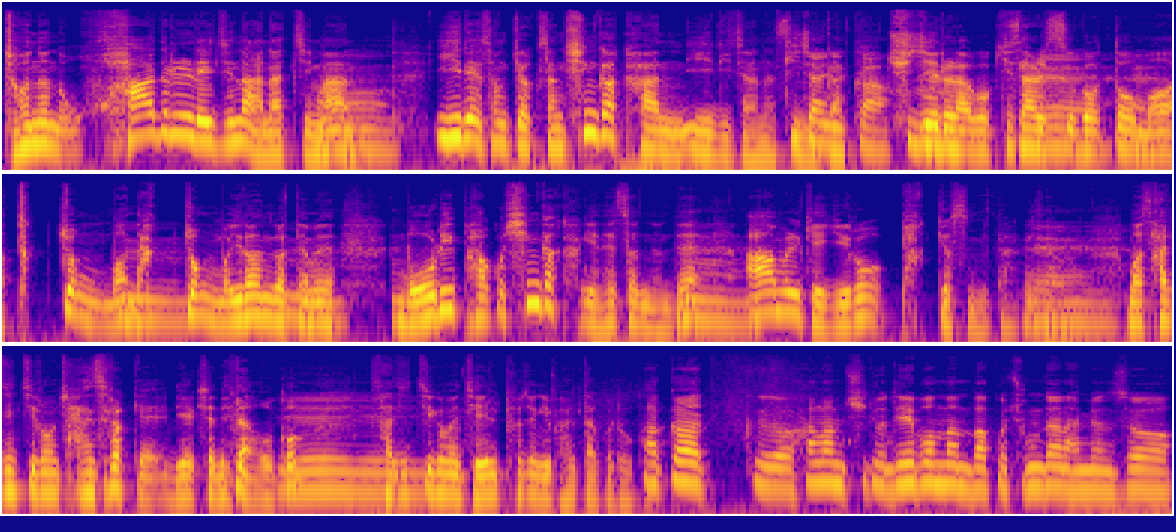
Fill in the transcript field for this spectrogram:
저는 화를 내지는 않았지만 어. 일의 성격상 심각한 일이지 않았습니까? 기자니까. 취재를 음. 하고 기사를 네. 쓰고 또뭐 네. 특종, 뭐 음. 낙종 뭐 이런 것 때문에 음. 몰입하고 심각하긴 했었는데 음. 암을 계기로 바뀌었습니다. 그래서 네. 뭐 사진 찍으면 자연스럽게 리액션이 나오고 예, 예. 사진 찍으면 제일 표정이 밝다 그러고. 아까 그 항암 치료 네 번만 받고 중단하면서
